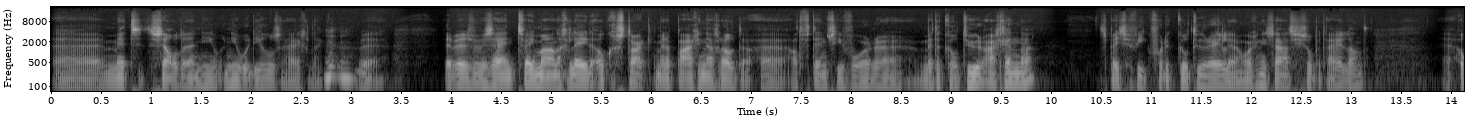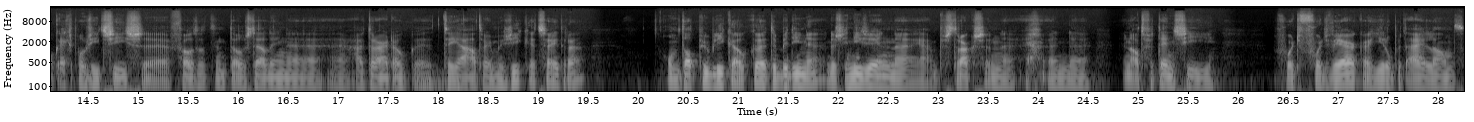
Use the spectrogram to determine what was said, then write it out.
Eh, met dezelfde nieuw, nieuwe deals eigenlijk. We, we, hebben, we zijn twee maanden geleden ook gestart met een pagina grote eh, advertentie voor, eh, met de cultuuragenda. Specifiek voor de culturele organisaties op het eiland. Eh, ook exposities, eh fototentoonstellingen, eh, uiteraard ook theater, muziek, et cetera. Om dat publiek ook te bedienen. Dus in die zin ja, straks een, een, een advertentie voor het, voor het werken hier op het eiland.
